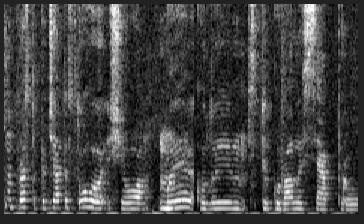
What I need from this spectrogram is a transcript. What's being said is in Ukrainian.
Можна просто почати з того, що ми, коли спілкувалися про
